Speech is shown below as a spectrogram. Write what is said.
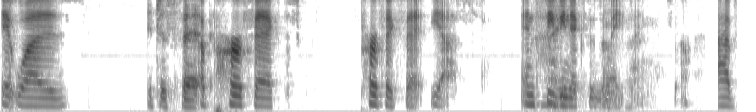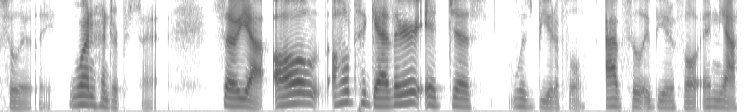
it was it just fit a perfect perfect fit yes And Stevie I Nicks is amazing. That. So absolutely, one hundred percent. So yeah, all all together, it just was beautiful, absolutely beautiful. And yeah,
